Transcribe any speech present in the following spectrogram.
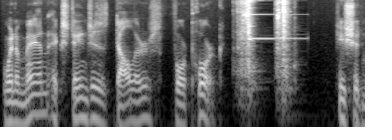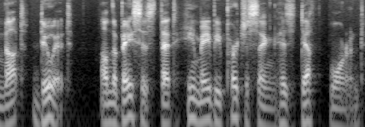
when a man exchanges dollars for pork, he should not do it on the basis that he may be purchasing his death warrant.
